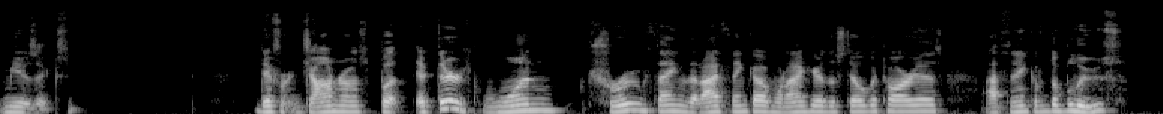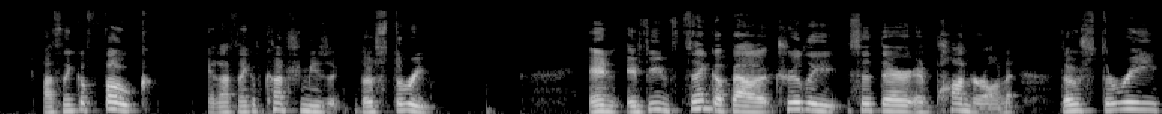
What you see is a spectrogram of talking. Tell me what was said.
musics, different genres. But if there's one true thing that I think of when I hear the steel guitar is I think of the blues, I think of folk, and I think of country music. Those three. And if you think about it, truly sit there and ponder on it, those three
